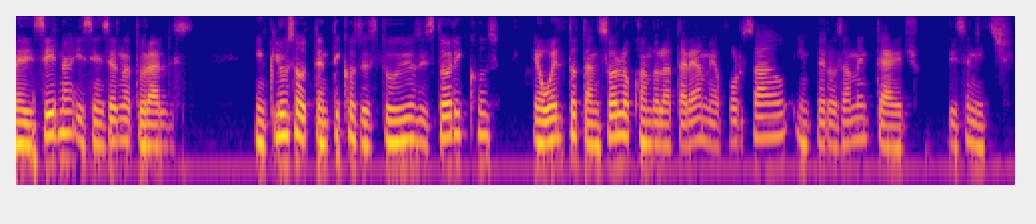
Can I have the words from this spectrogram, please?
medicina y ciencias naturales. Incluso auténticos estudios históricos he vuelto tan solo cuando la tarea me ha forzado imperosamente a ello, dice Nietzsche.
